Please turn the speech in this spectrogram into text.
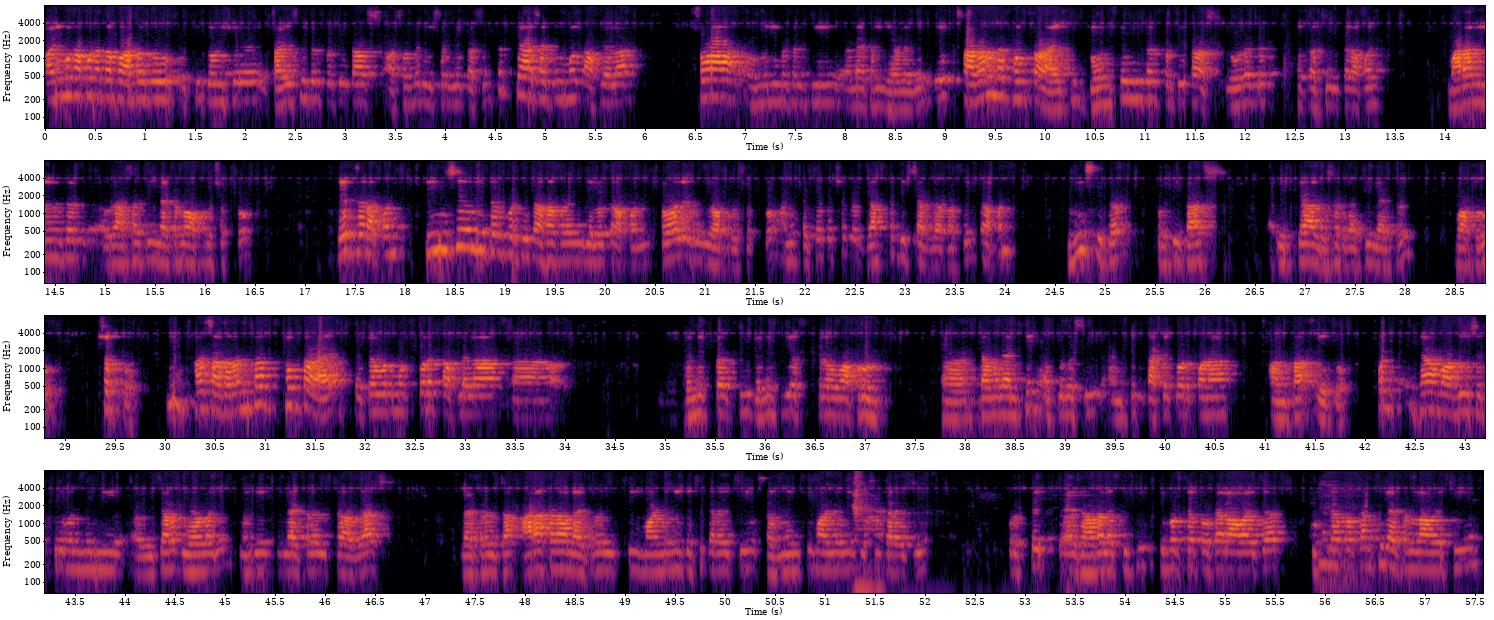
आणि मग आपण आता पाहतो की दोनशे चाळीस लिटर प्रति तास असा जर विसर्ग असेल तर त्यासाठी मग आपल्याला सोळा मिलीमीटरची लॅटरल घ्यावी लागेल. एक साधारण ठोकताळ आहे की दोनशे लिटर प्रति तास एवढं जर होत असेल तर आपण बारा मिलीमीटर व्यासाची लॅटरल वापरू शकतो. तेच जर आपण तीनशे लिटर प्रति तासापर्यंत गेलो तर आपण सोळा लिटर वापरू शकतो आणि त्याच्यापेक्षा जर जास्त डिस्चार्ज जात असेल तर आपण वीस लिटर प्रति तास इतक्या विसर्गाची लॅटरल वापरू शकतो. हा साधारणतः ठोकताळ आहे. त्याच्यावर मग परत आपल्याला गणिताची गणितीय सूत्र वापरून त्यामध्ये आणखीन अॅक्युरसी आणखीन काटेकोरपणा आणता येतो. पण ह्या बाबी शेतकरी विचारात घ्यावं लागेल. म्हणजे लॅटरलचा व्याज लॅटरलचा आराखडा लॅटरलची मांडणी कशी करायची सबमेनची मांडणी कशी करायची प्रत्येक झाडाला किती ठिबकच्या तोट्या लावायच्या कुठल्या प्रकारची लॅटर लावायची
